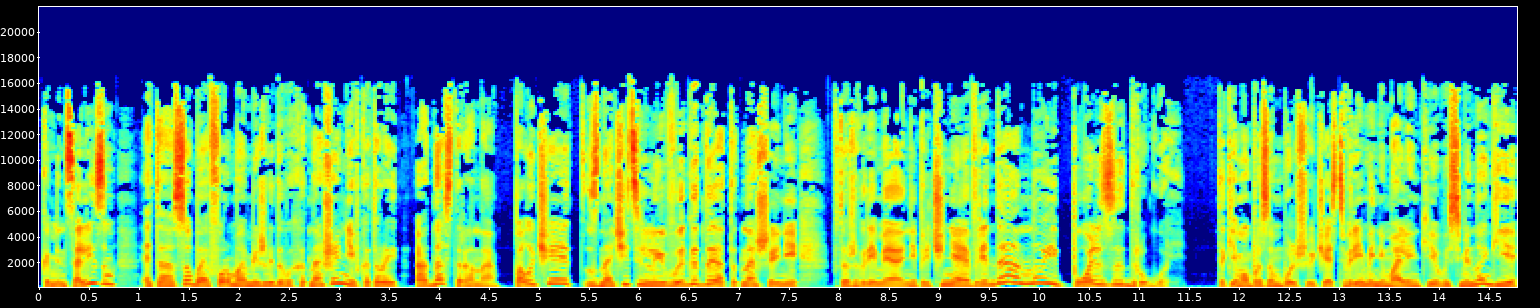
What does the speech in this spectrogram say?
Комменсализм — это особая форма межвидовых отношений, в которой одна сторона получает значительные выгоды от отношений, в то же время не причиняя вреда, но и пользы другой. Таким образом, большую часть времени маленькие восьминогие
